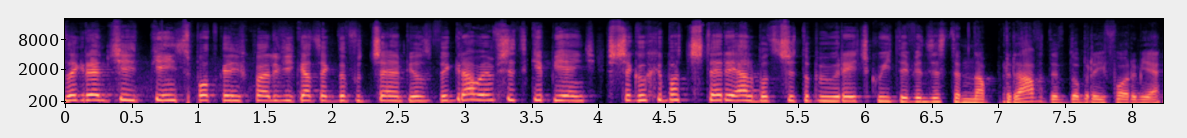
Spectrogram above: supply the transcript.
Zagrałem dzisiaj 5 spotkań w kwalifikacjach do Food Champions. Wygrałem wszystkie 5, z czego chyba 4 albo 3 to były Rage Quity, więc jestem naprawdę w dobrej formie.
